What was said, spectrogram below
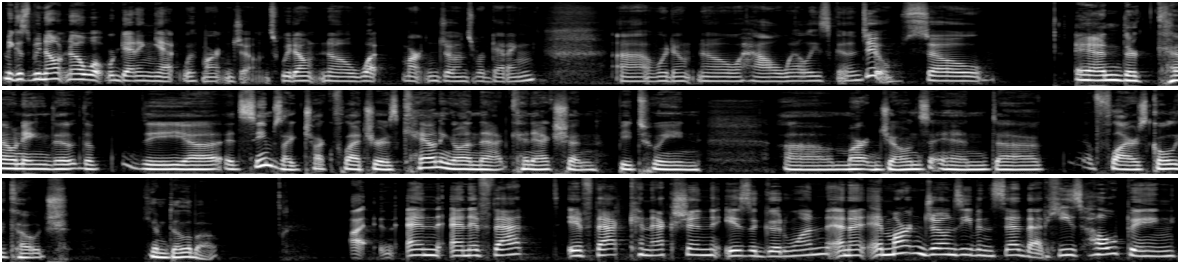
because we don't know what we're getting yet with Martin Jones. We don't know what Martin Jones we're getting. Uh, we don't know how well he's going to do. So and they're counting the the the. Uh, it seems like Chuck Fletcher is counting on that connection between uh, Martin Jones and uh, Flyers goalie coach Kim Dillabaugh. and and if that if that connection is a good one, and and Martin Jones even said that he's hoping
